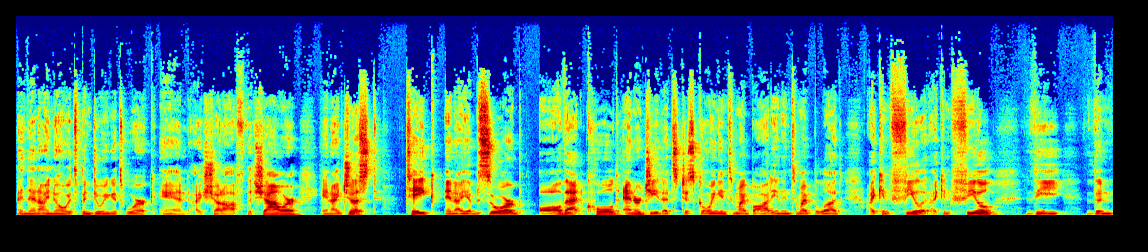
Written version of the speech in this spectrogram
And then I know it's been doing its work and I shut off the shower and I just take and I absorb all that cold energy that's just going into my body and into my blood. I can feel it. I can feel the the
